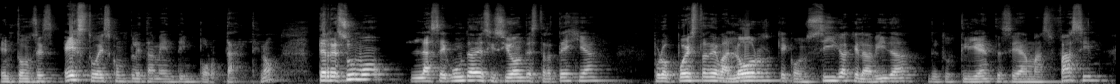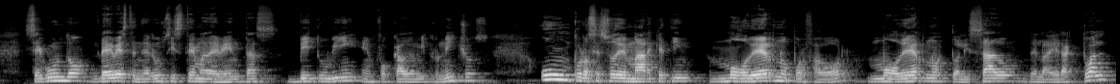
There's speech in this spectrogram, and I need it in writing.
Entonces, esto es completamente importante, ¿no? Te resumo la segunda decisión de estrategia, propuesta de valor que consiga que la vida de tus clientes sea más fácil. Segundo, debes tener un sistema de ventas B2B enfocado en micronichos. Un proceso de marketing moderno, por favor, moderno, actualizado de la era actual.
